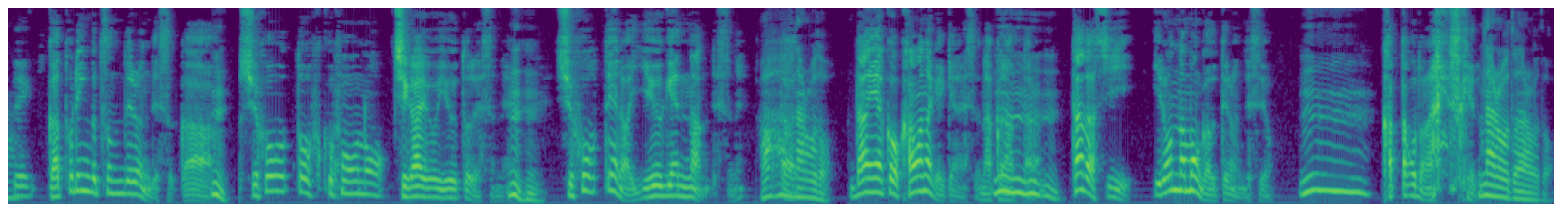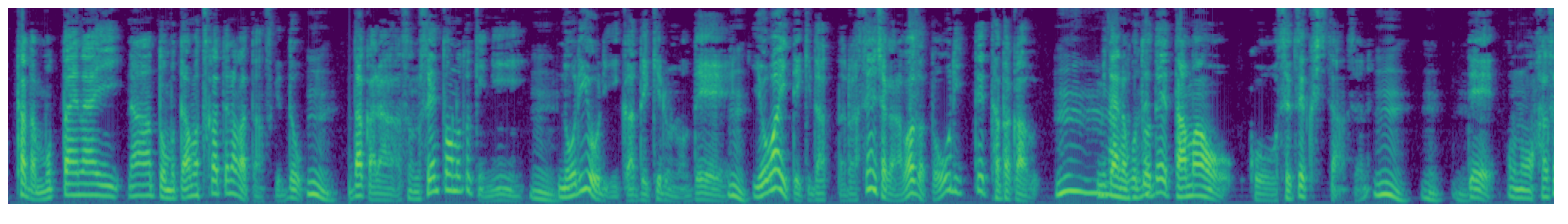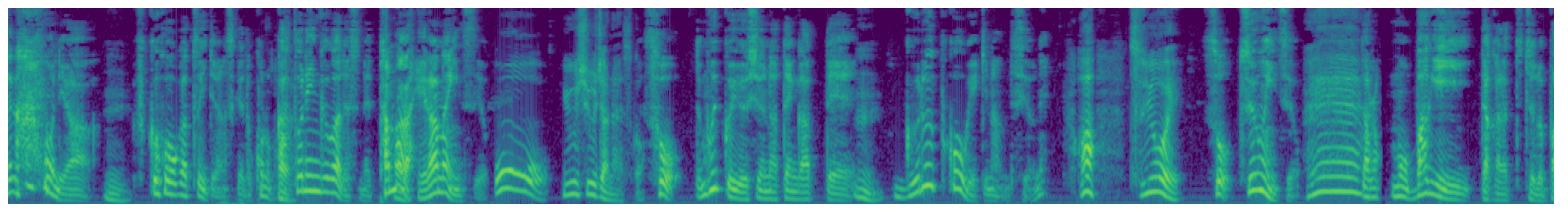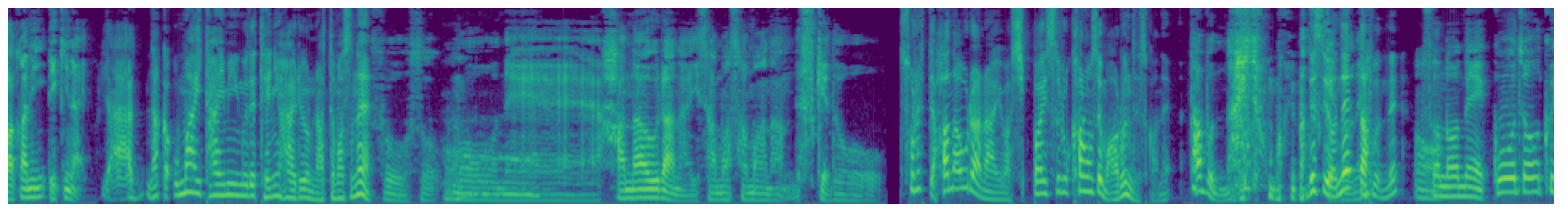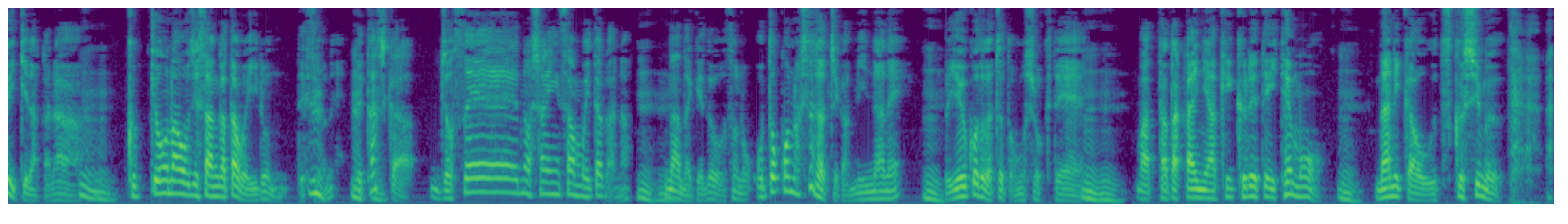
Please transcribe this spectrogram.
で、ガトリング積んでるんですが、うん手法と複法の違いを言うとですね、うんうん。手法っていうのは有限なんですね。だああ、なるほど。弾薬を買わなきゃいけないんですよ、なくなったら。うんうんうんただし、いろんなもんが売ってるんですよ。うーん。買ったことないですけど。なるほど、なるほど。ただもったいないなと思ってあんま使ってなかったんですけど、うん。だから、その戦闘の時にうん、乗り降りができるので、うん弱い敵だったら戦車からわざと降りて戦う、うん。みたいなことで。で弾をこう節約してたんですよね。うん。うん。うん、で、この長谷川の方には、うん。副砲がついてるんですけど、このガトリングがですね、弾が減らないんですよ。おお優秀じゃないですか。そう。で、もう一個優秀な点があって、うん。グループ攻撃なんですよね。あ、強い。そう、強いんですよ。へえだ。からもうバギーだからってちょっとバカにできない。いやーなんかうまいタイミングで手に入るようになってますね。そうそう。うんもうね、花占い様々なんですけど、それって花占いは失敗する可能性もあるんですかね？多分ないと思いますね。ですよね、多。分ね。うんそ、のね、工場区域だから、うんうん。屈強なおじさんが多分いるんですよね。で、うんうん確か女性の社員さんもいたかな、うんうんなんだけど、その男の人たちがみんなね、うん。言うことがちょっと面白くて、うんうん。まあ戦いに明け暮れていても、うん。何かを慈しむ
